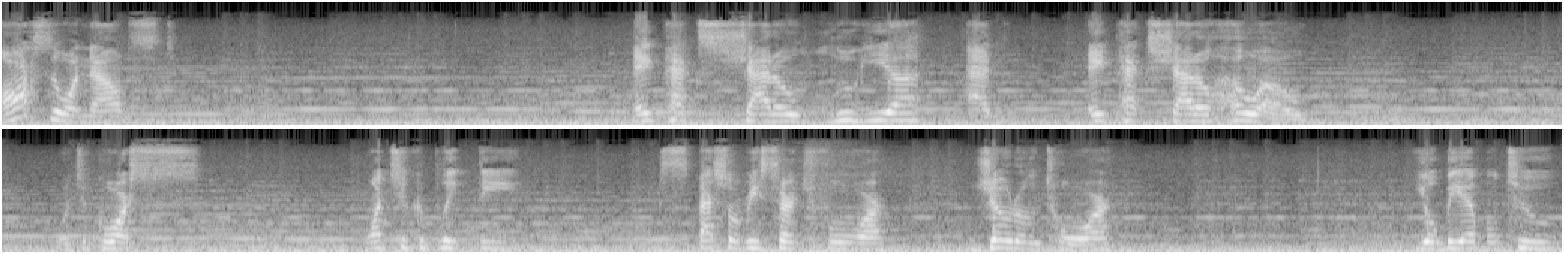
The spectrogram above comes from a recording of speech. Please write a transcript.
also announced Apex Shadow Lugia and Apex Shadow Ho-Oh. Which of course, once you complete the special research for Johto Tour, you'll be able to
